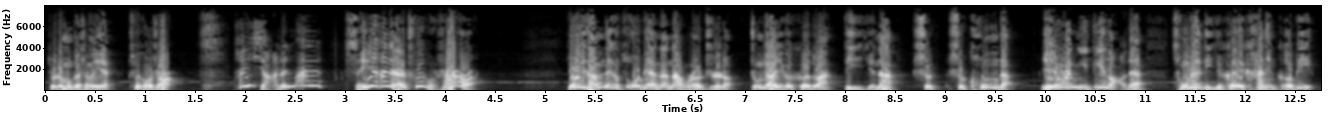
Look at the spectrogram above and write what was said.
就这么个声音，吹口哨。他一想，这妈，谁还在这吹口哨啊？由于咱们那个坐便，咱大伙都知道，中间一个隔断，底下呢是是空的，也就是说你低脑袋从这底下可以看见隔壁。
